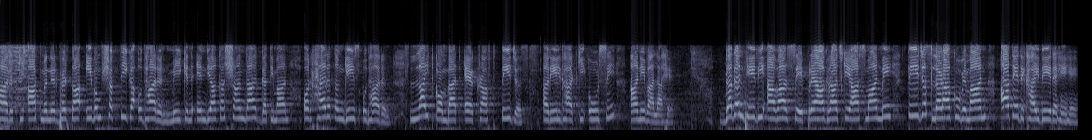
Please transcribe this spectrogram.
भारत की आत्मनिर्भरता एवं शक्ति का उदाहरण, मेक इन इंडिया का शानदार गतिमान और हैरत अंगेज उदाहरण। Light combat aircraft Tejas Arail Ghat की ओर से आने वाला है। गगन भेदी आवाज़ से प्रयागराज के आसमान में तेजस लड़ाकू विमान आते दिखाई दे रहे हैं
